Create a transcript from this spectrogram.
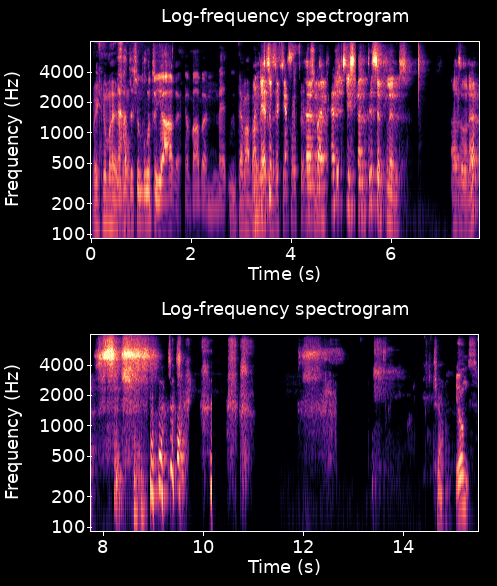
Will ich nur mal Er so. hatte schon gute Jahre. Er war beim Madden. Der war bei Und nicht Madden zu vergessen, hoch äh, bei Penalty stand Disciplined. Also, ne? Tja. Jungs,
